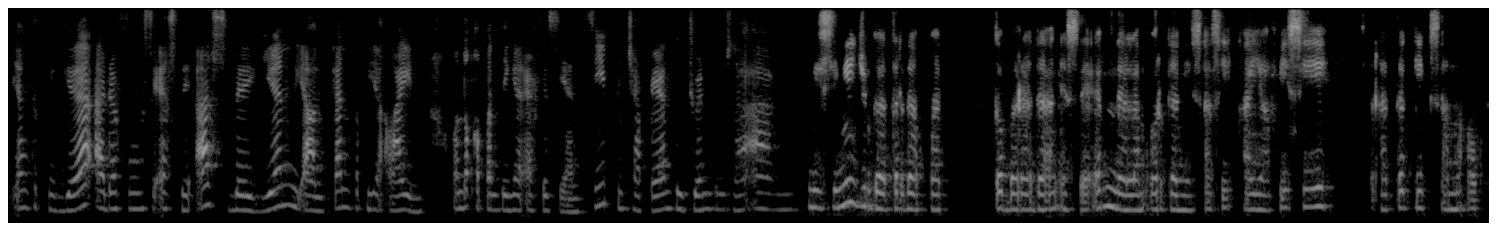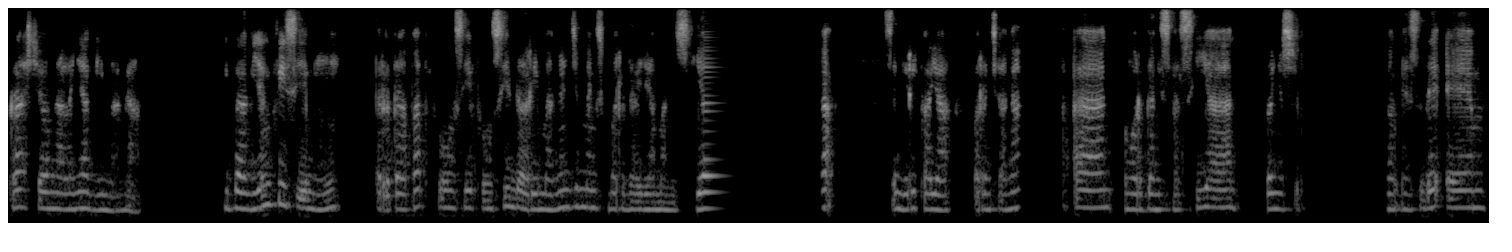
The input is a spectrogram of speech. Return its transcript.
yang ketiga ada fungsi SDA sebagian dialihkan ke pihak lain untuk kepentingan efisiensi pencapaian tujuan perusahaan. Di sini juga terdapat keberadaan SDM dalam organisasi kayak visi, strategik, sama operasionalnya gimana. Di bagian visi ini terdapat fungsi-fungsi dari manajemen sumber daya manusia sendiri kayak perencanaan, pengorganisasian, penyusunan SDM,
